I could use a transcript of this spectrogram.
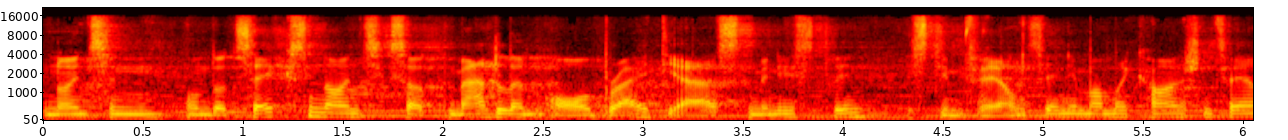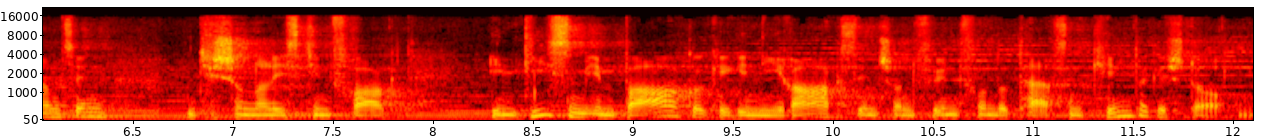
1996 sagt Madeleine Albright, die Außenministerin, ist im Fernsehen, im amerikanischen Fernsehen, und die Journalistin fragt, in diesem Embargo gegen Irak sind schon 500.000 Kinder gestorben.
